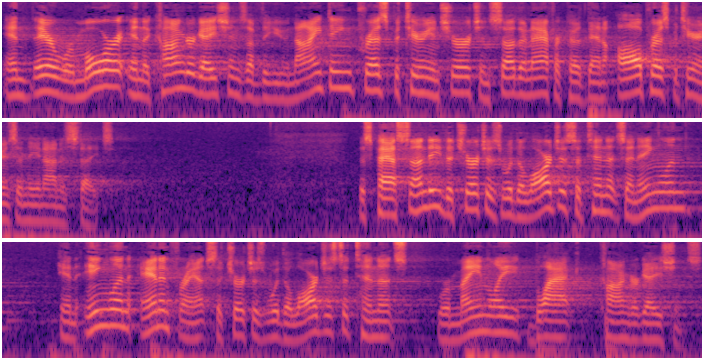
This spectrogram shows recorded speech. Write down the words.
And there were more in the congregations of the Uniting Presbyterian Church in Southern Africa than all Presbyterians in the United States. This past Sunday, the churches with the largest attendance in England, in England and in France, the churches with the largest attendance were mainly black congregations.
